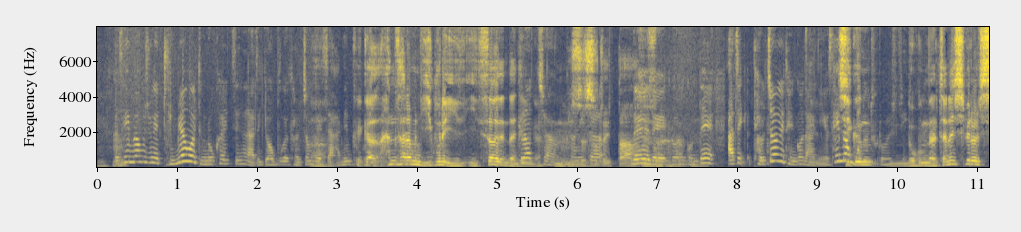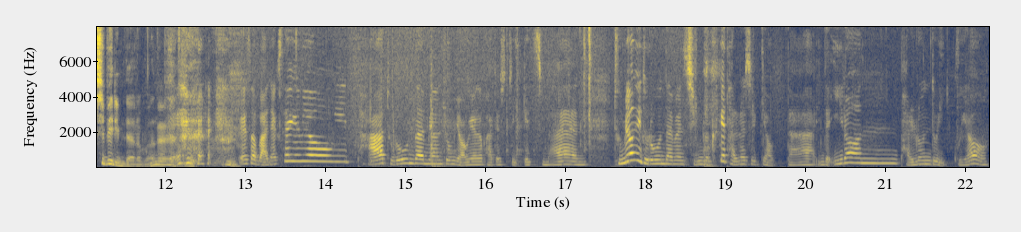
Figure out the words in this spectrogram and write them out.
그러니까 세명 중에 두 명을 등록할지는 아직 여부가 결정되지 아, 않은 부분. 그러니까 한 사람은 2군에 있어야 된다는 그렇죠. 얘기인가요? 음. 있을 수도 있다. 네네 있을 수도 그런 있다. 건데 아직 결정이 된 건 아니에요. 세명 지금 모두 들어올 수 있고. 녹음 날짜는 11월 10일입니다, 여러분. 네. 그래서 만약 세 명이 다 들어온다면 좀 영향을 받을 수도 있겠지만 두 명이 들어온다면 지금과 크게 달라질 게 없다. 근데 이런 반론도 있고요.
